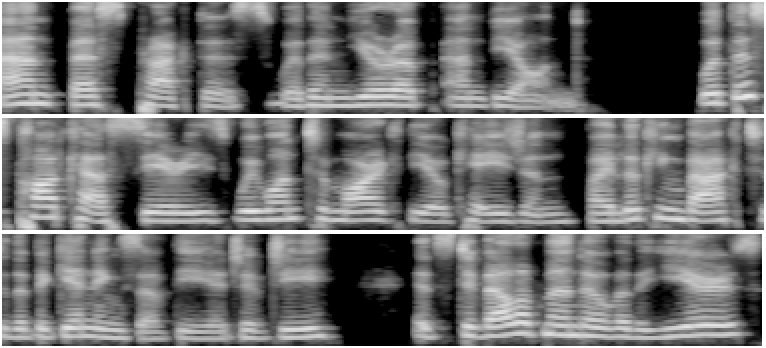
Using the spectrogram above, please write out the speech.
and best practice within Europe and beyond. With this podcast series, we want to mark the occasion by looking back to the beginnings of the EHFG, its development over the years,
